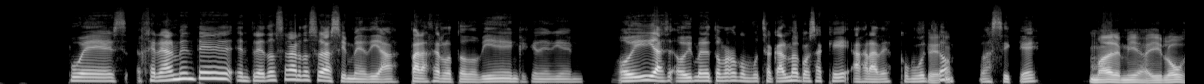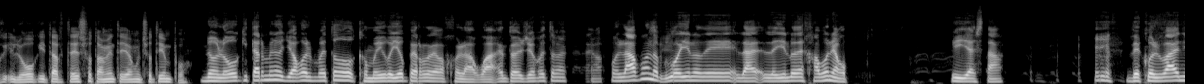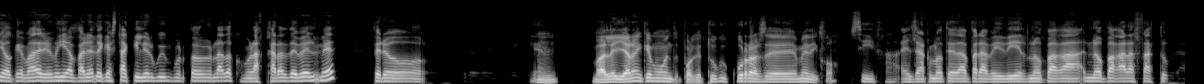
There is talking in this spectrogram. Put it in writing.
Pues generalmente entre dos horas, dos horas y media para hacerlo todo bien, que quede bien. Hoy, hoy me lo he tomado con mucha calma, cosa que agradezco mucho. Así que, Madre mía, y luego, y luego quitarte eso también te lleva mucho tiempo. no, luego quitármelo, yo hago el método, como digo yo, perro debajo del agua. Entonces yo meto la cara debajo del agua, lo ¿Sí? pongo lleno de, la- le lleno de jabón y hago. Y ya está. Dejo el baño, que madre mía, parece que está Killer Wing por todos lados, como las caras de Belmez, pero. Mm. Vale, ¿y ahora en qué momento? Porque tú curras de médico. Sí, hija, el drag no te da para vivir, no paga, no paga las facturas.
